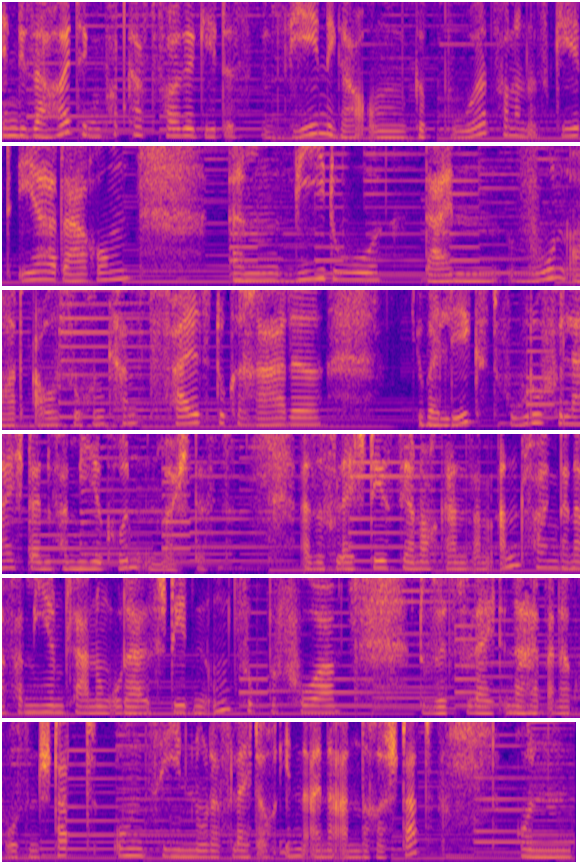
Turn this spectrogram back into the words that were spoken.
In dieser heutigen Podcast-Folge geht es weniger um Geburt, sondern es geht eher darum, ähm, wie du deinen Wohnort aussuchen kannst, falls du gerade überlegst, wo du vielleicht deine Familie gründen möchtest. Also vielleicht stehst du ja noch ganz am Anfang deiner Familienplanung oder es steht ein Umzug bevor. Du willst vielleicht innerhalb einer großen Stadt umziehen oder vielleicht auch in eine andere Stadt und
